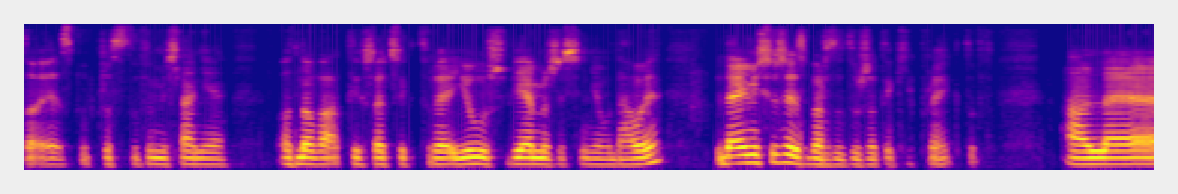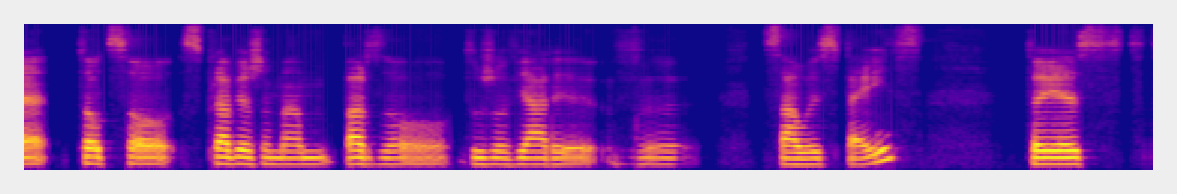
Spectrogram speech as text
to jest po prostu wymyślanie od nowa tych rzeczy, które już wiemy, że się nie udały. Wydaje mi się, że jest bardzo dużo takich projektów, ale to, co sprawia, że mam bardzo dużo wiary w cały space, to jest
